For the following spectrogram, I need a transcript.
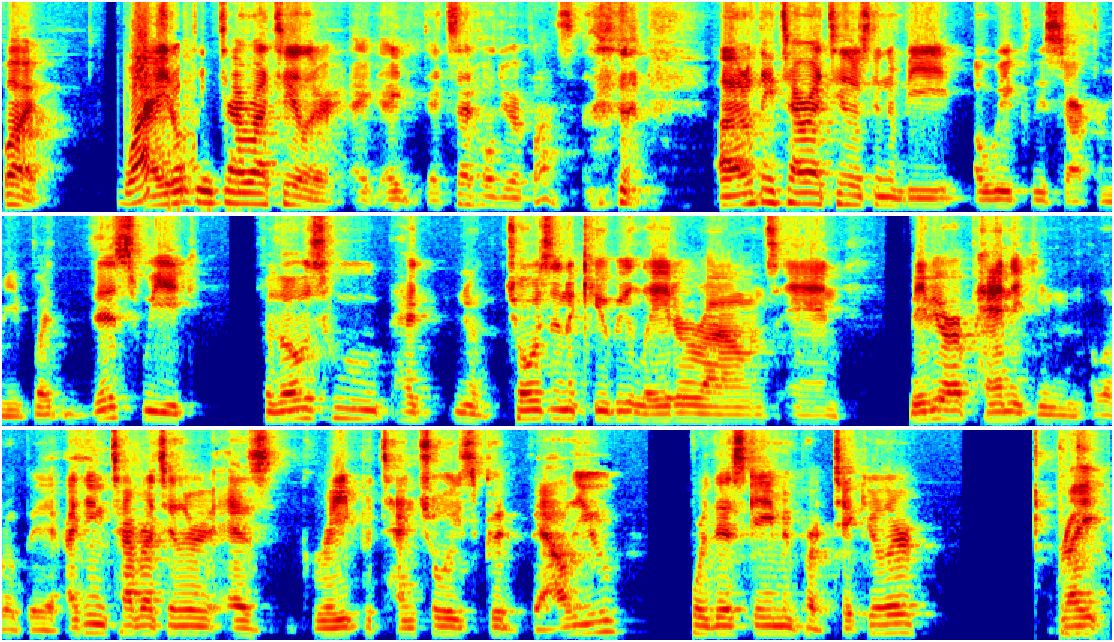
But what? I don't think Tyrod Taylor. I, I, I said hold your applause. I don't think Tyrod Taylor is going to be a weekly start for me. But this week, for those who had you know chosen a QB later rounds and maybe are panicking a little bit, I think Tyrod Taylor has great potential. He's good value for this game in particular, right?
